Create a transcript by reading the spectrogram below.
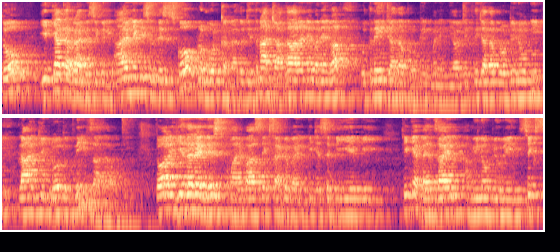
तो ये क्या कर रहा है बेसिकली आरएनए की सिंथेसिस को प्रमोट कर रहा है। तो जितना ज़्यादा आरएनए बनेगा, उतने ही ज़्यादा प्रोटीन बनेंगे और जितनी ज़्यादा प्रोटीन होगी प्लांट की ग्रोथ उतनी ज़्यादा होगी। तो और ये दर है लिस्ट हमारे पास एक साइटोकाइन की, जैसे बी ए पी ठीक है? Benzyl aminopurine six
